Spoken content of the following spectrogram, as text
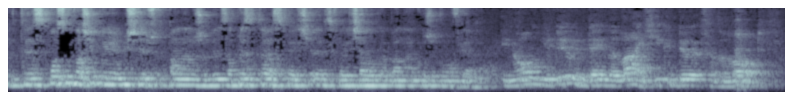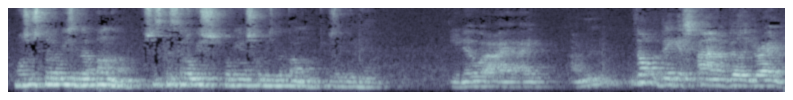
W ten sposób właśnie powinien myśleć przed Panem, żeby zaprezentować swoje, swoje ciało dla Pana jako żywą ofiarę. In all you do in daily life, you can do it for the Lord. Możesz to robić dla Pana. Wszystko, co robisz, powinieneś robić dla Pana każdego dnia. You know, I, I, I'm not the biggest fan of Billy Graham,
